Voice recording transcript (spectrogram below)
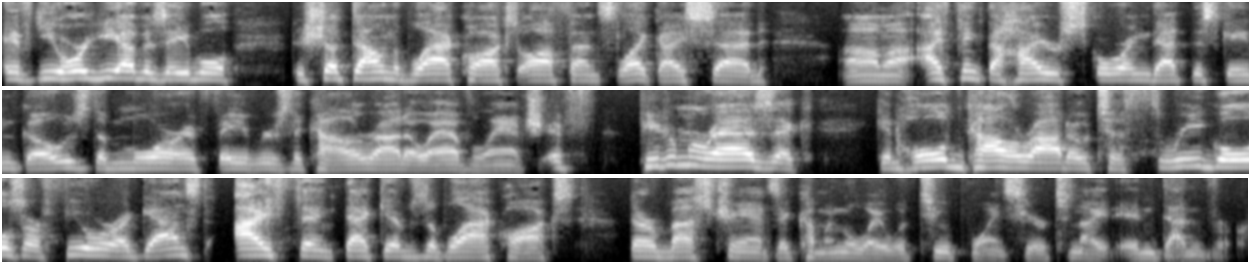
if Georgiev is able to shut down the Blackhawks offense, like I said, um, I think the higher scoring that this game goes, the more it favors the Colorado Avalanche. If Peter Mrazek can hold Colorado to three goals or fewer against, I think that gives the Blackhawks their best chance at coming away with two points here tonight in Denver.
